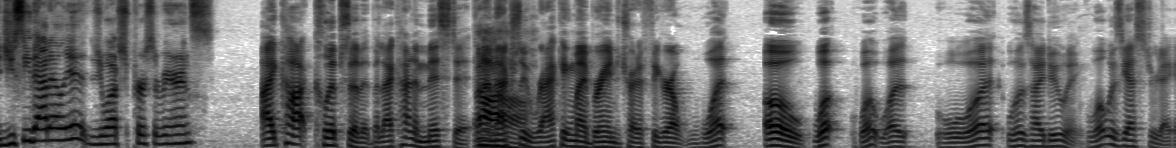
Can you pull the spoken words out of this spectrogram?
Did you see that, Elliot? Did you watch Perseverance? I caught clips of it, but I kind of missed it, and I'm ah. actually Oh. racking my brain to try to figure out what. Oh, what what was what was I doing? What was yesterday?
